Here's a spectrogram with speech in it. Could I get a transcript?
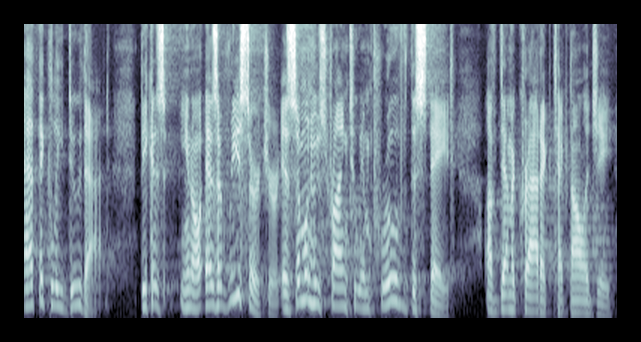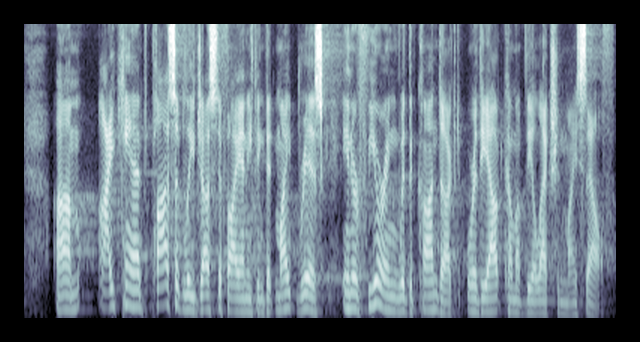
ethically do that. Because, you know, as a researcher, as someone who's trying to improve the state of democratic technology, um, I can't possibly justify anything that might risk interfering with the conduct or the outcome of the election myself.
